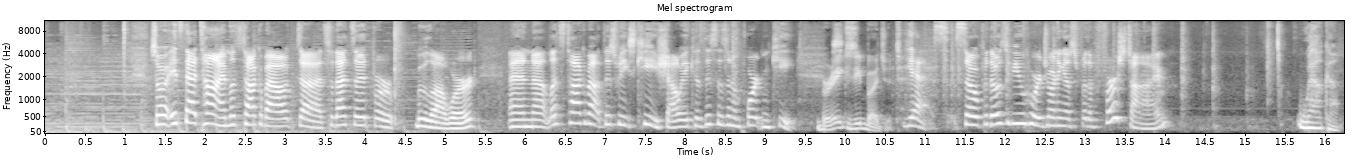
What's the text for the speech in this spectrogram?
So it's that time. Let's talk about. Uh, so that's it for Moolah Word. And uh, let's talk about this week's key, shall we? Because this is an important key. break the budget. Yes. So for those of you who are joining us for the first time, welcome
